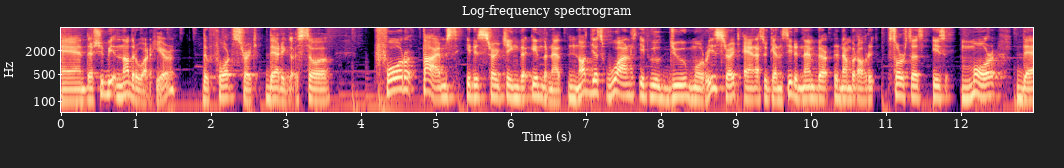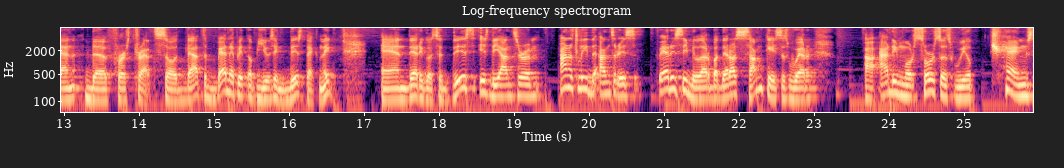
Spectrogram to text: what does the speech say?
And there should be another one here. The fourth search. There you go. So four times it is searching the internet. Not just once it will do more research and as you can see the number the number of sources is more than the first thread so that's the benefit of using this technique. And there you go. So this is the answer. Honestly the answer is very similar but there are some cases where uh, adding more sources will change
